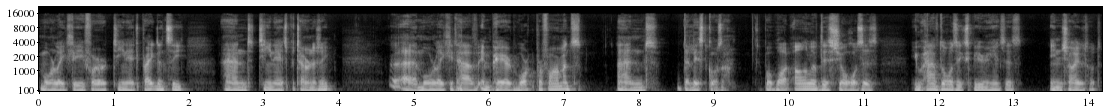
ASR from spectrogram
more likely for teenage pregnancy and teenage paternity, uh, more likely to have impaired work performance, and the list goes on. But what all of this shows is you have those experiences in childhood.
